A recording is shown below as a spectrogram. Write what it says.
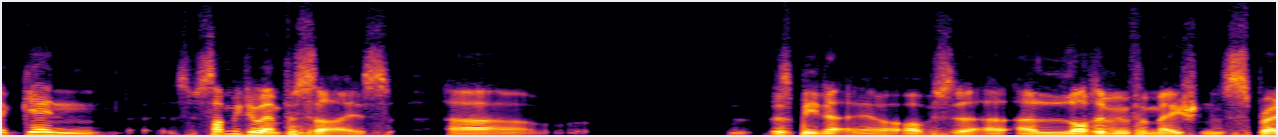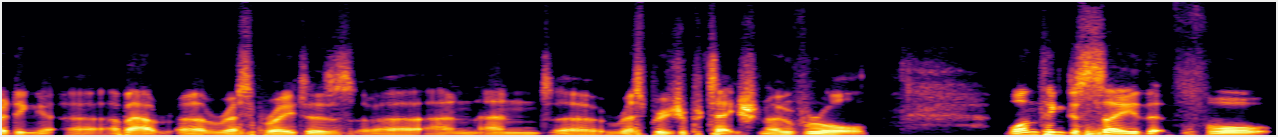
again, something to emphasize. Uh, there's been you know, obviously a, a, lot of information spreading uh, about uh, respirators uh, and, and uh, respiratory protection overall. One thing to say that for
